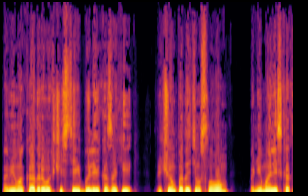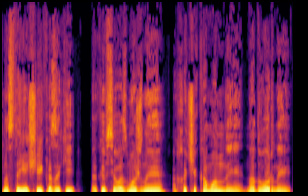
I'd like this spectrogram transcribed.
Помимо кадровых частей были и казаки, причем под этим словом понимались как настоящие казаки, так и всевозможные охочекомонные, надворные.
